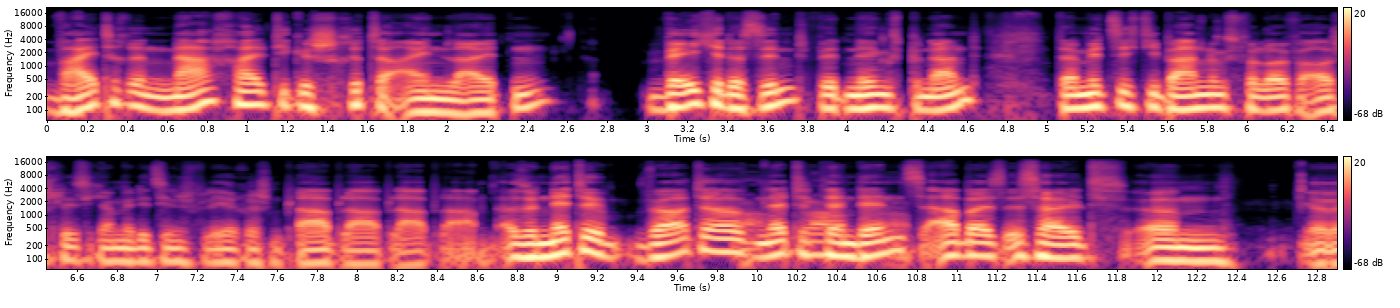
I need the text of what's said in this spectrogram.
weitere nachhaltige Schritte einleiten. Welche das sind, wird nirgends benannt, damit sich die Behandlungsverläufe ausschließlich am medizinisch-pflegerischen bla bla bla bla. Also nette Wörter, Bla, nette bla, Tendenz, aber es ist halt ähm, ja,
